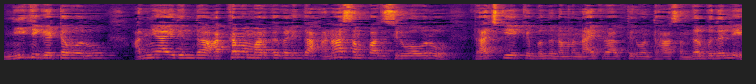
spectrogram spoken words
ನೀತಿಗೆಟ್ಟವರು, ಅನ್ಯಾಯದಿಂದ ಅಕ್ರಮ ಮಾರ್ಗಗಳಿಂದ ಹಣ ಸಂಪಾದಿಸಿರುವವರು ರಾಜಕೀಯಕ್ಕೆ ಬಂದು ನಮ್ಮ ನಾಯಕರಾಗ್ತಿರುವಂತಹ ಸಂದರ್ಭದಲ್ಲಿ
